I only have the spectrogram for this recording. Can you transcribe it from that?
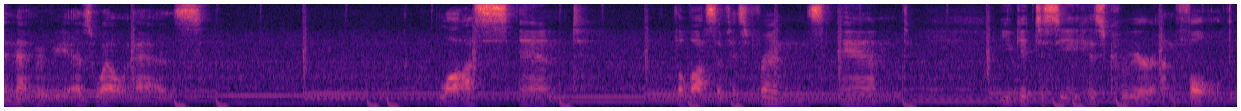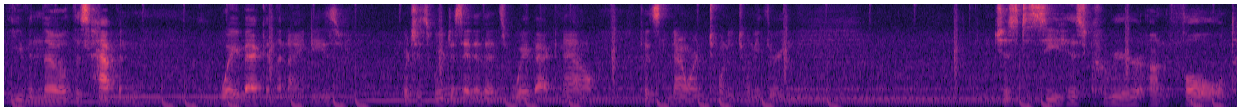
in that movie as well as loss and the loss of his friends and you get to see his career unfold even though this happened way back in the 90s which is weird to say that it's way back now because now we're in 2023. Just to see his career unfold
